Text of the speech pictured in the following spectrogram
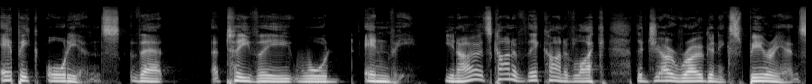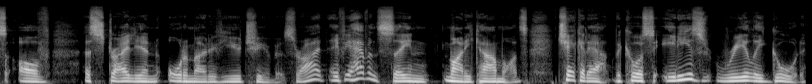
epic audience that a TV would envy. You know, it's kind of they're kind of like the Joe Rogan experience of Australian automotive YouTubers, right? If you haven't seen Mighty Car Mods, check it out because it is really good.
